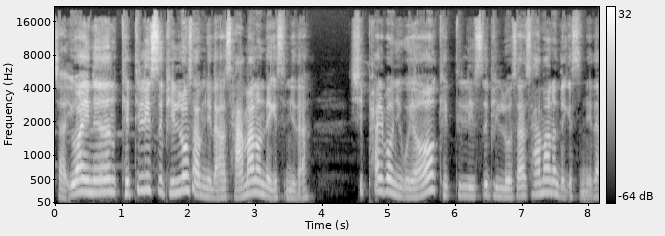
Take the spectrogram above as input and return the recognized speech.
자, 이 아이는 게틸리스 빌로사입니다. 4만원 되겠습니다. 18번이고요. 게틀리스 빌로사 4만원 되겠습니다.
